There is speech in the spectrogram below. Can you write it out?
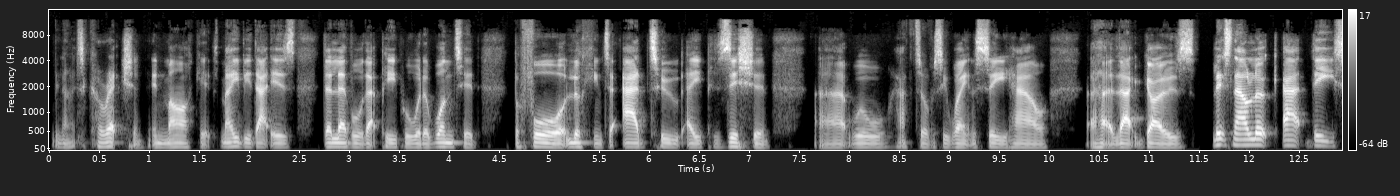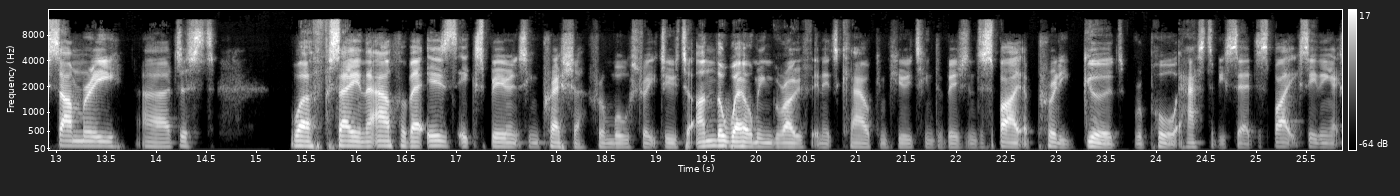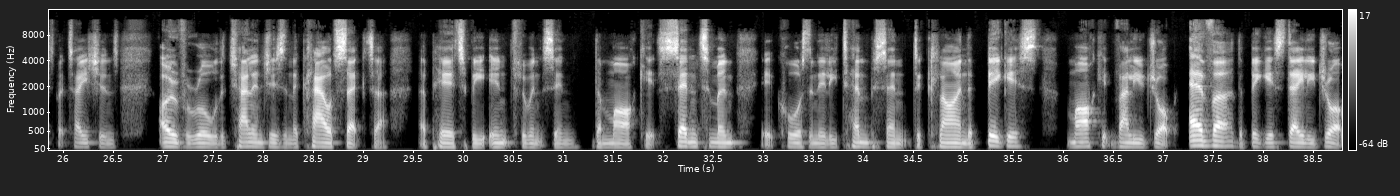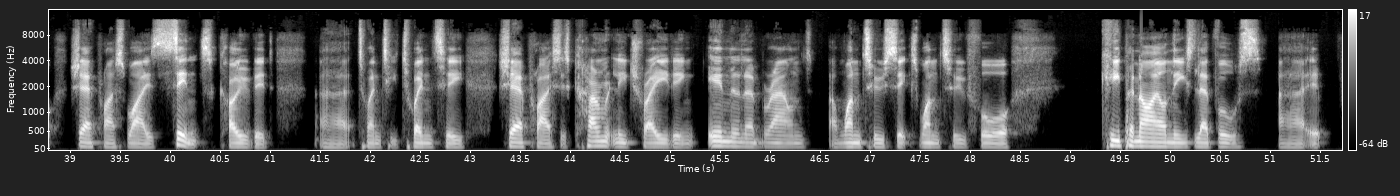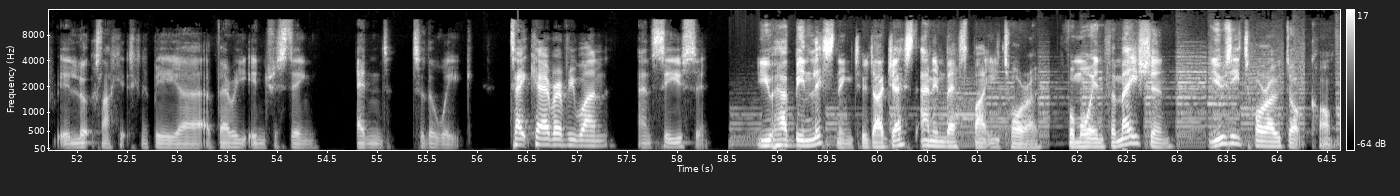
You know, it's a correction in markets. Maybe that is the level that people would have wanted before looking to add to a position. Uh, we'll have to obviously wait and see how uh, that goes. Let's now look at the summary. Uh, just worth saying that Alphabet is experiencing pressure from Wall Street due to underwhelming growth in its cloud computing division, despite a pretty good report, it has to be said. Despite exceeding expectations overall, the challenges in the cloud sector appear to be influencing the market sentiment. It caused a nearly 10% decline, the biggest market value drop ever, the biggest daily drop share price wise since COVID uh, 2020. Share price is currently trading in and around uh, 126, 124. Keep an eye on these levels. Uh, it, it looks like it's going to be a, a very interesting end to the week. Take care, everyone, and see you soon. You have been listening to Digest and Invest by eToro. For more information, use eToro.com.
